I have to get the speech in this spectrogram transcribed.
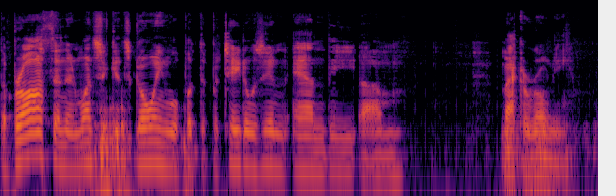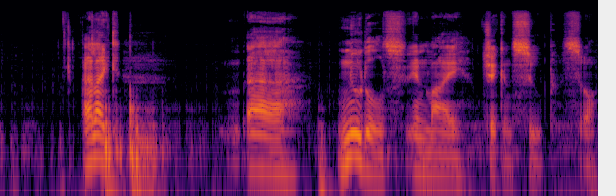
the broth. And then once it gets going, we'll put the potatoes in and the um, macaroni. I like uh, noodles in my chicken soup. So,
